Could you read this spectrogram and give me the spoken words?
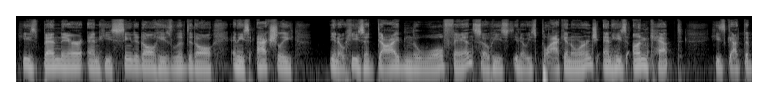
He's been there and he's seen it all. He's lived it all, and he's actually, you know, he's a dyed in the wool fan. So he's, you know, he's black and orange, and he's unkept. He's got the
